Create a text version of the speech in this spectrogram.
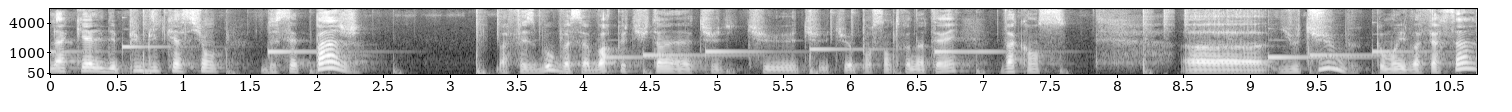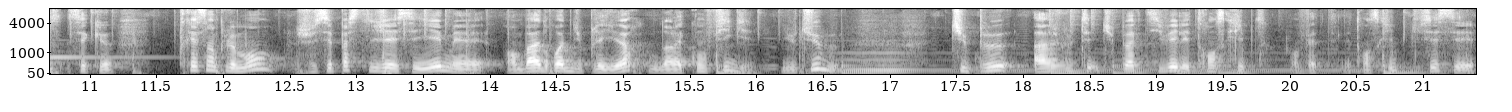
laquelle des publications de cette page, bah, Facebook va savoir que tu, as pour centre d'intérêt vacances. Euh, YouTube, comment il va faire ça? C'est que très simplement, je ne sais pas si j'ai essayé, mais en bas à droite du player, dans la config YouTube, tu peux ajouter, tu peux activer les transcripts. En fait, les transcripts, tu sais, c'est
